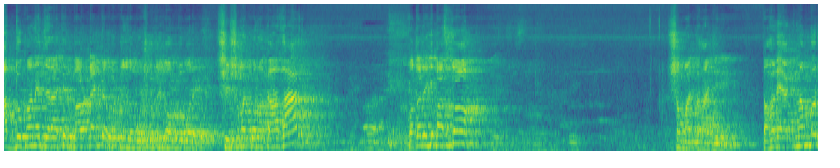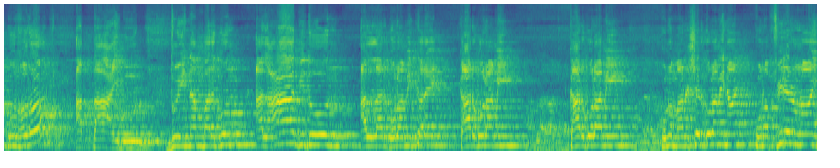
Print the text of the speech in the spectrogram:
আর দোকানে যে রাতের বারোটা একটা পর্যন্ত বসে বসে গল্প করে, সে সময় কোনো কাজ আর কথাটা কি বাস্তব? সময় তো হাজির তাহলে এক নম্বর গুণ হলো আত্মাইবুন। দুই নম্বর গুণ আল আবিদুন আল্লাহর গোলামি করে। কার গোলামি? কার গোলামি? কোনো মানুষের গোলামি নয়, কোনো ফিরের নয়,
